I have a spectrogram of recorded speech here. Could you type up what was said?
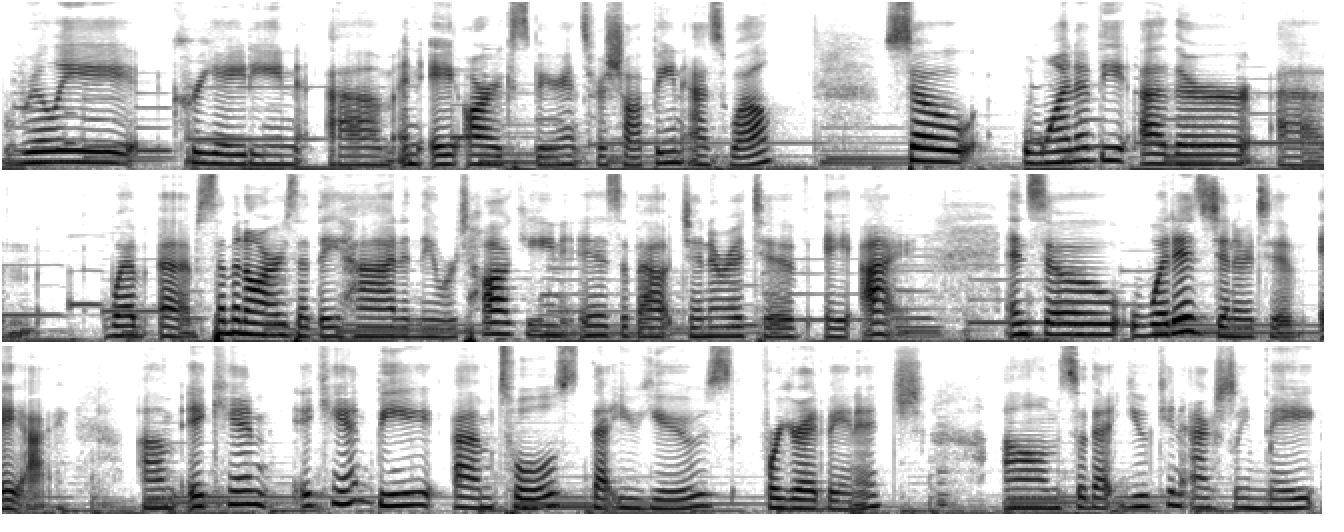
really creating um, an AR experience for shopping as well. So, one of the other um, web uh, seminars that they had and they were talking is about generative AI. And so, what is generative AI? Um, it can it can be um, tools that you use for your advantage, um, so that you can actually make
